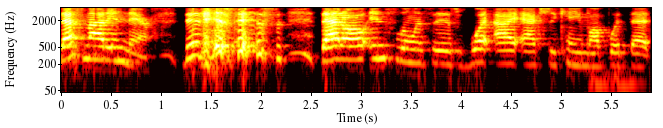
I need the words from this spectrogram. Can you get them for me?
that's not in there. This is that all influences what I actually came up with that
